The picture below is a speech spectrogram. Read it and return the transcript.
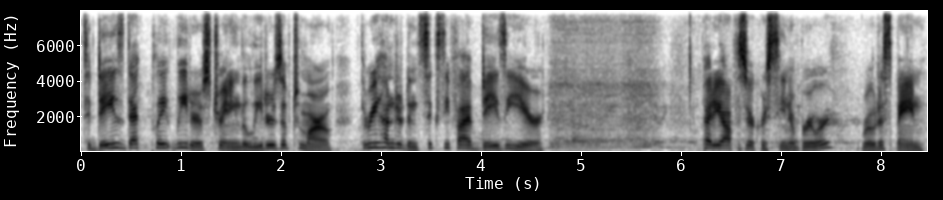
Today's deck plate leaders training the leaders of tomorrow 365 days a year. Petty Officer Christina Brewer, Rota, Spain.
